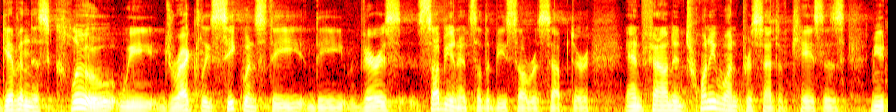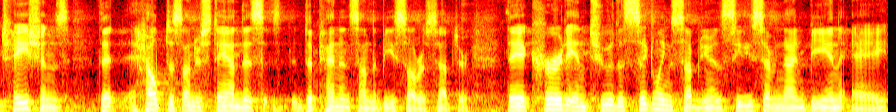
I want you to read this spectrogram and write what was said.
given this clue, we directly sequenced the, the various subunits of the B cell receptor and found in 21% of cases mutations that helped us understand this dependence on the B cell receptor. They occurred in two of the signaling subunits, CD79B and A,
